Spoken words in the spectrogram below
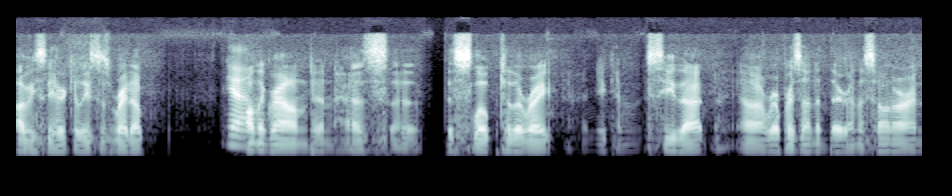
obviously Hercules is right up Yeah. on the ground and has uh, this slope to the right. And you can see that uh, represented there in the sonar. And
